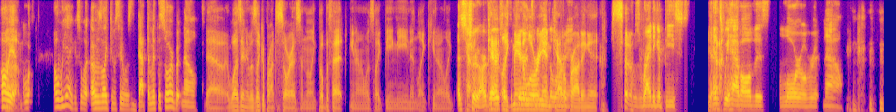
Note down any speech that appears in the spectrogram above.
Oh yeah. Um, Well, Oh yeah. I guess what I was like to say wasn't that the mythosaur, but no. No, it wasn't. It was like a brontosaurus, and then like Boba Fett, you know, was like being mean and like you know, like That's cattle- true. Our very cat- like first appearance of the Mandalorian, cattle prodding it. So it was riding a beast. yeah, Hence, we have all this lore over it now.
